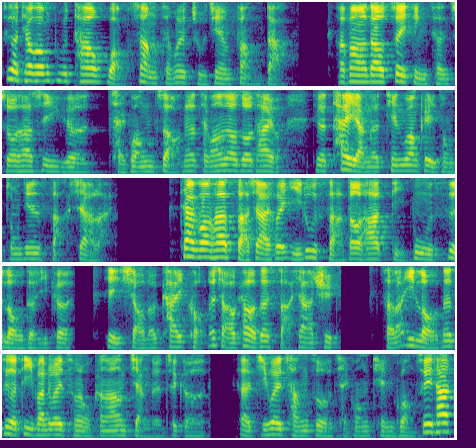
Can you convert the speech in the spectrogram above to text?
这个挑空不它往上层会逐渐放大，它放大到最顶层之后，它是一个采光罩。那个采光罩之后，它有那个太阳的天光可以从中间洒下来。太阳光它洒下来，会一路洒到它底部四楼的一个诶小的开口，那小的开口再洒下去，洒到一楼，那这个地方就会成为我刚刚讲的这个呃集会场所的采光天光，所以它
